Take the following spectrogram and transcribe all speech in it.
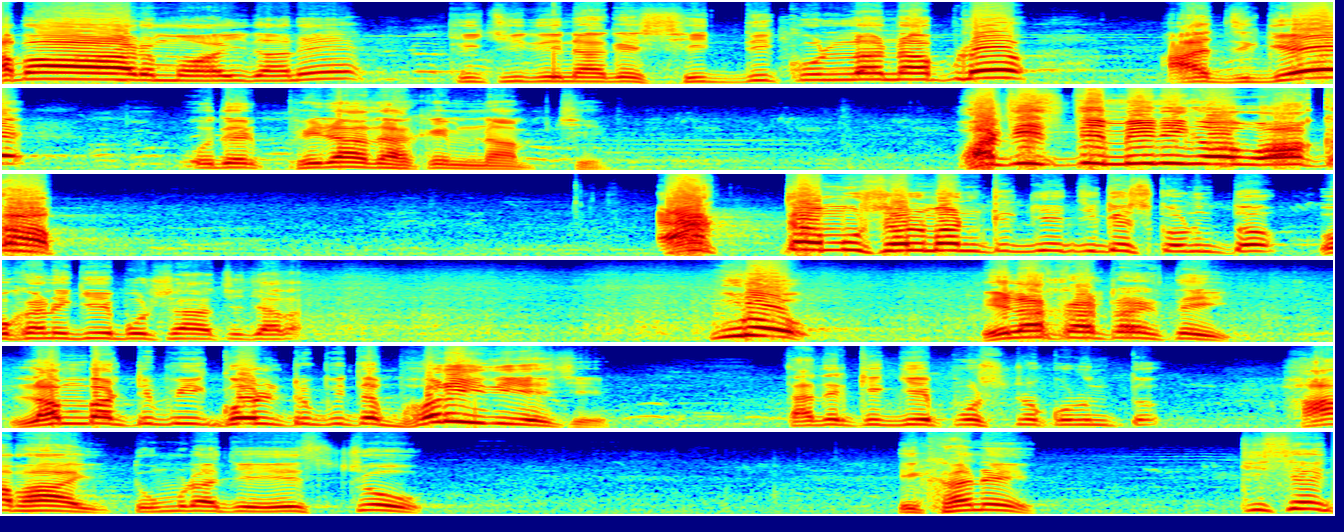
আবার ময়দানে কিছুদিন আগে সিদ্দিকুল্লা নামলো, আজকে ওদের ফিরাদ হাকিম নামছে। What is the meaning of walk up একটা মুসলমানকে গিয়ে জিজ্ঞেস করুন তো, ওখানে গিয়ে বসে আছে যারা। পুরো এলাকাটাতে লম্বা টুপি, গোল টুপিতে ভরেই দিয়েছে। তাদেরকে গিয়ে প্রশ্ন করুন তো। হা ভাই, তোমরা যে এসছো, এখানে কিসের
